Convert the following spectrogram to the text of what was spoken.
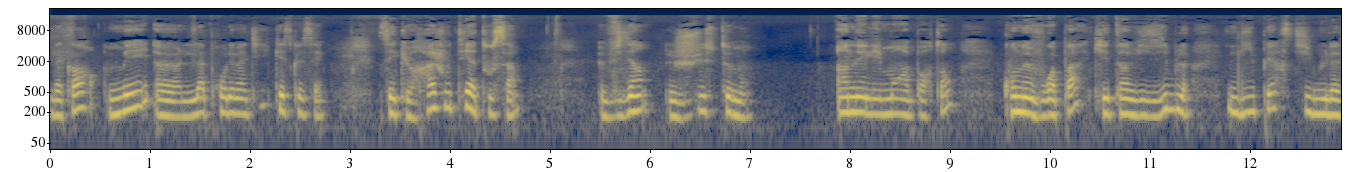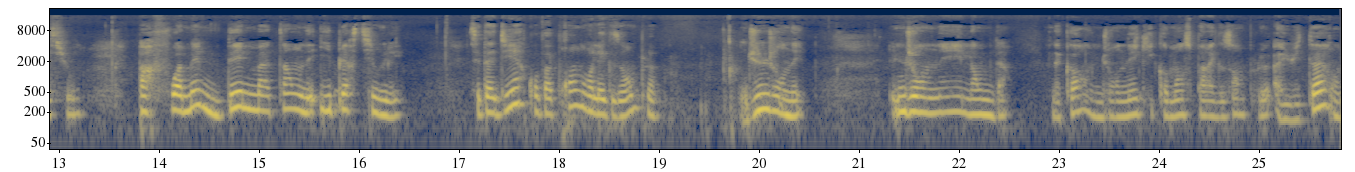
d'accord. Mais la problématique, qu'est-ce que c'est? C'est que rajouter à tout ça vient justement un élément important qu'on ne voit pas, qui est invisible, l'hyperstimulation. Parfois même dès le matin, on est hyperstimulé. C'est-à-dire qu'on va prendre l'exemple d'une journée, une journée lambda, d'accord? Une journée qui commence par exemple à 8 heures.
